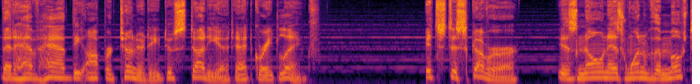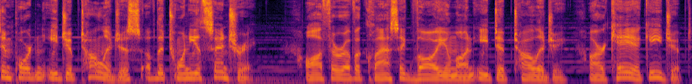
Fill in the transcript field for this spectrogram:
that have had the opportunity to study it at great length. Its discoverer is known as one of the most important Egyptologists of the 20th century, author of a classic volume on Egyptology, Archaic Egypt,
